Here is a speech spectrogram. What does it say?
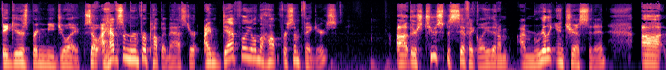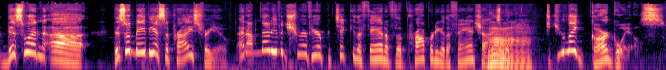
figures bring me joy. So I have some room for Puppet Master. I'm definitely on the hunt for some figures. Uh, there's two specifically that I'm I'm really interested in. Uh, this one, uh, this one may be a surprise for you, and I'm not even sure if you're a particular fan of the property or the franchise. Hmm. But did you like gargoyles?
